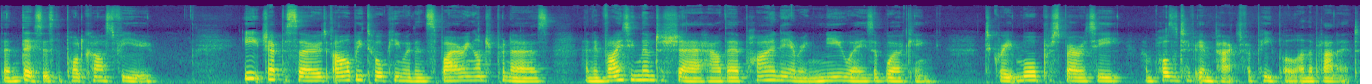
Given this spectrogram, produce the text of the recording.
then this is the podcast for you. Each episode, I'll be talking with inspiring entrepreneurs and inviting them to share how they're pioneering new ways of working to create more prosperity and positive impact for people and the planet.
